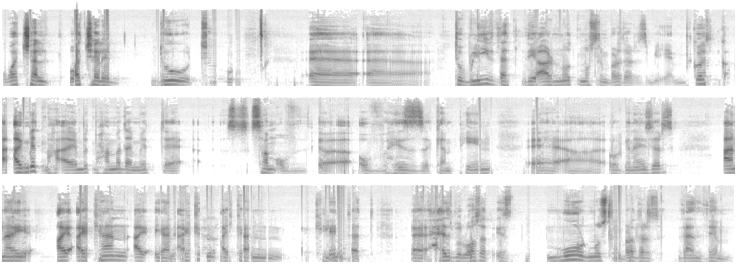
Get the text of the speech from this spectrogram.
what shall what shall it do to to believe that they are not Muslim brothers because I met I met Muhammad I met some of of his campaign organizers and I, I I can I I can I can claim that uh, Hezbollah is more Muslim brothers than them.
